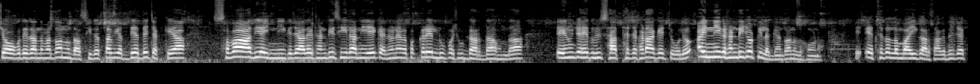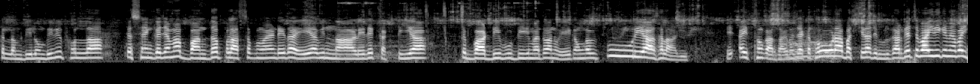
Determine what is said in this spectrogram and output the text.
ਚੌਕ ਦੇ ਦੰਦ ਮੈਂ ਤੁਹਾਨੂੰ ਦੱਸ ਹੀ ਦਿੱਤਾ ਵੀ ਅੱਧੇ ਅੱਧੇ ਚੱਕਿਆ। ਸੁਭਾਅ ਦੀ ਇੰਨੀ ਕੁ ਜ਼ਿਆਦਾ ਠੰਡੀ ਸੀਲਾ ਨਹੀਂ ਇਹ ਕਹਿੰਦੇ ਨੇ ਆਪਾਂ ਘਰੇਲੂ ਪਸ਼ੂ ਡਰਦਾ ਹੁੰਦਾ। ਇਹਨੂੰ ਚਾਹੇ ਤੁਸੀਂ ਸੱਥ 'ਚ ਖੜਾ ਕੇ ਚੋ ਲਿਓ। ਇੰਨੀ ਕੁ ਠੰਡੀ ਝੋਟੀ ਲੱਗਿਆ ਤੁਹਾਨੂੰ ਦਿਖਾਉਣ। ਇੱਥੇ ਤੋਂ ਲੰਬਾਈ ਕਰ ਸਕਦੇ ਹੋ ਚਾਹੇ ਇੱਕ ਲੰਬੀ ਲੰਬੀ ਵੀ ਫੁੱਲ ਆ। ਤੇ ਸਿੰਘ ਜਮਾ ਬੰਦ ਪਲੱਸ ਪੁਆਇੰਟ ਇਹਦਾ ਇਹ ਆ ਵੀ ਨਾਲ ਇਹਦੇ ਕੱਟੀ ਆ। ਤੇ ਬਾਡੀ ਬੂਡੀ ਦੀ ਮੈਂ ਤੁਹਾਨੂੰ ਇਹ ਕਹੂੰਗਾ ਵੀ ਪੂਰੀ ਆਸ ਲਾ ਗਈ। ਇਹ ਇੱਥੋਂ ਕਰ ਸਕਦੇ ਚੈੱਕ ਥੋੜਾ ਬੱਚੇ ਦਾ ਜ਼ਰੂਰ ਕਰਦੇ ਆ। ਚਵਾਈ ਦੀ ਕਿਵੇਂ ਆ ਬਾਈ?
